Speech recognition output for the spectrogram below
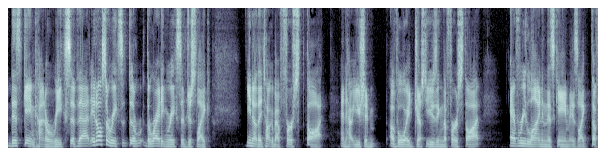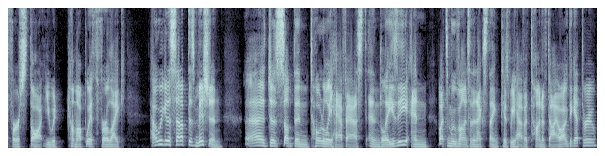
this game kind of reeks of that. It also reeks the the writing reeks of just like, you know, they talk about first thought and how you should avoid just using the first thought. Every line in this game is like the first thought you would come up with for like, how are we going to set up this mission? Uh, just something totally half-assed and lazy. And let's move on to the next thing because we have a ton of dialogue to get through,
